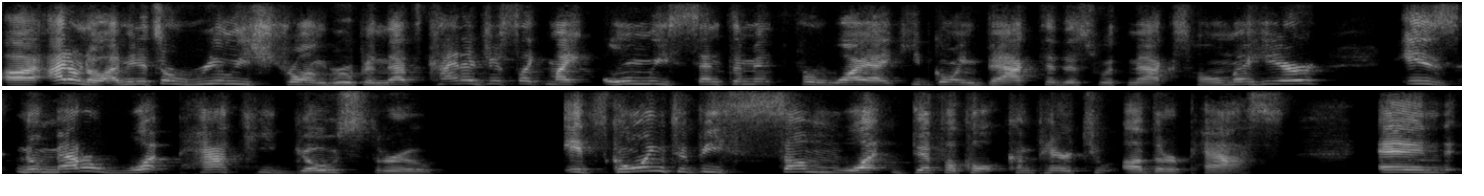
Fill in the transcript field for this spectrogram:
uh, I don't know. I mean, it's a really strong group, and that's kind of just like my only sentiment for why I keep going back to this with Max Homa here is no matter what path he goes through, it's going to be somewhat difficult compared to other paths. And it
